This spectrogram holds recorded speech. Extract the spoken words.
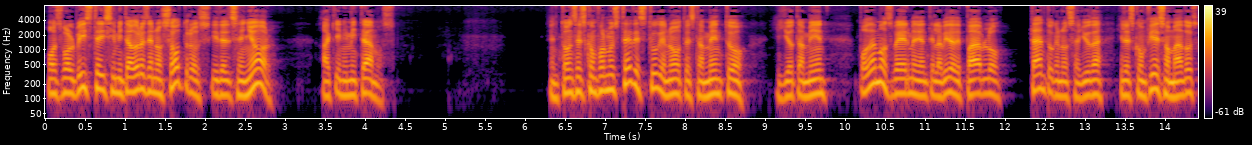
Os volvisteis imitadores de nosotros y del Señor, a quien imitamos. Entonces, conforme usted estudia el Nuevo Testamento, y yo también, podemos ver mediante la vida de Pablo tanto que nos ayuda, y les confieso, amados,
